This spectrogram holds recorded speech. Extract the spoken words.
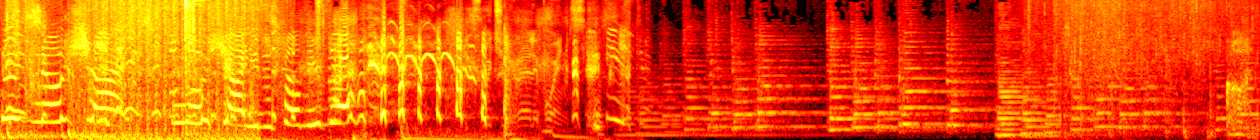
There's no shot. No shot. You just fell to your death. Switching rally points. God.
